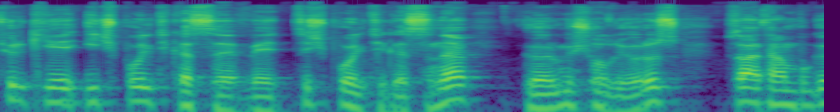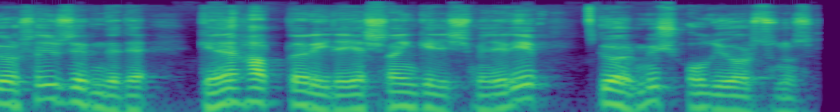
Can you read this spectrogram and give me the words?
Türkiye iç politikası ve dış politikasını görmüş oluyoruz. Zaten bu görsel üzerinde de genel hatlarıyla yaşanan gelişmeleri görmüş oluyorsunuz.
